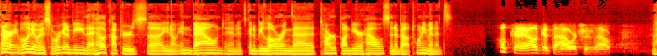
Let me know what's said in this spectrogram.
All right. Well, anyway, so we're going to be, that helicopter's, uh, you know, inbound, and it's going to be lowering that tarp onto your house in about 20 minutes. Okay, I'll get the howitzers out.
